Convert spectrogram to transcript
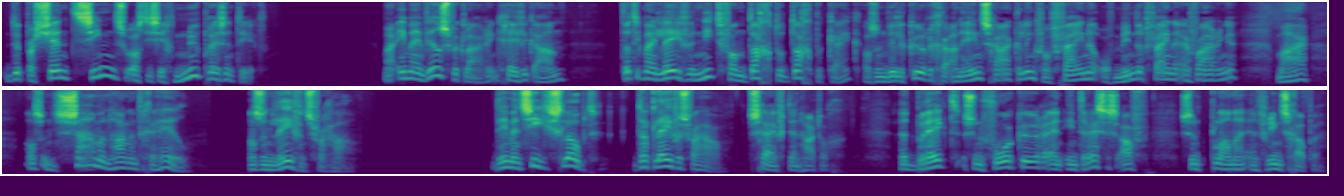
de patiënt zien zoals die zich nu presenteert. Maar in mijn wilsverklaring geef ik aan dat ik mijn leven niet van dag tot dag bekijk als een willekeurige aaneenschakeling van fijne of minder fijne ervaringen, maar als een samenhangend geheel als een levensverhaal. Dementie sloopt dat levensverhaal, schrijft Den Hartog. Het breekt zijn voorkeuren en interesses af, zijn plannen en vriendschappen.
